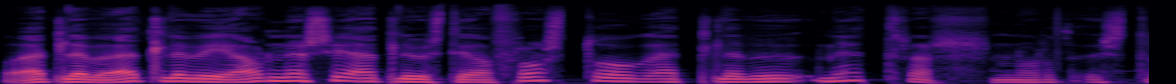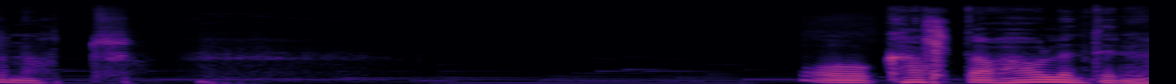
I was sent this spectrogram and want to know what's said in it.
Og 11, 11 í Árnesi 11 stega frost og 11 metrar norð-austan átt og kallt á hálendinu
